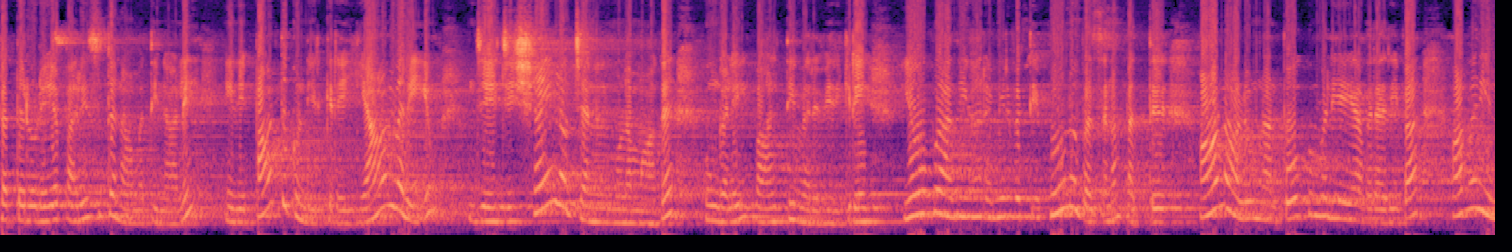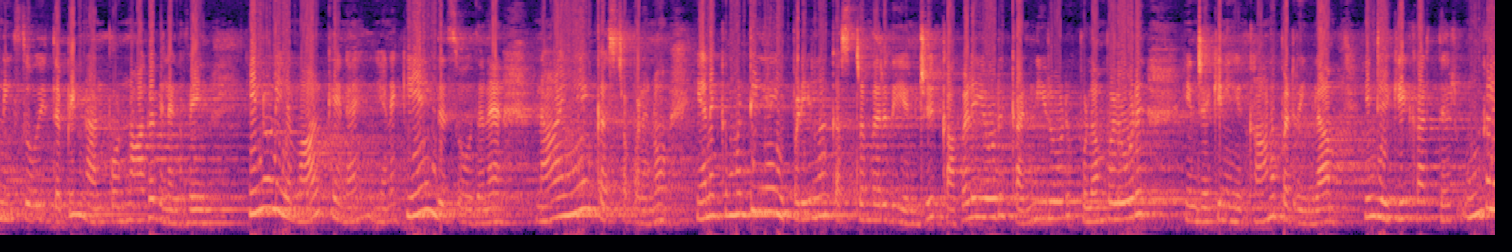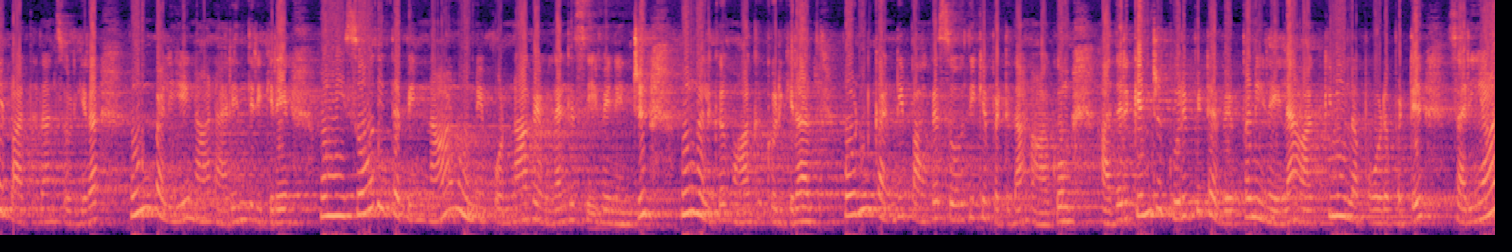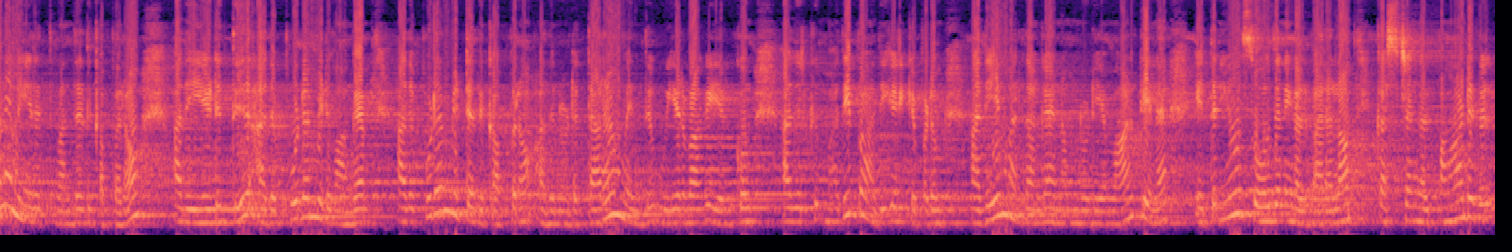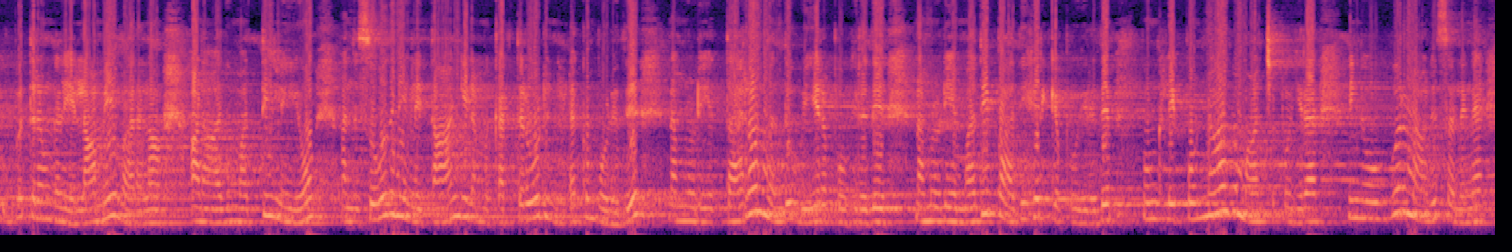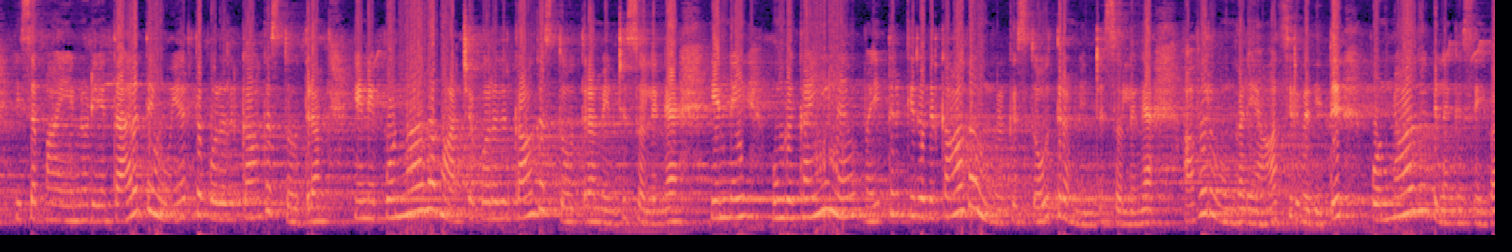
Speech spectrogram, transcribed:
கத்தருடைய பரிசுத்த நாமத்தினாலே இதை பார்த்து கொண்டிருக்கிற யாவரையும் ஜே ஜி ஷைலோ சேனல் மூலமாக உங்களை வாழ்த்தி வரவிருக்கிறேன் யோபு அதிகாரம் இருபத்தி மூணு வசனம் பத்து. ஆனாலும் நான் போகும் வழியை அவர் அறிவார். அவர் என்னை சோதித்த பின் நான் பொண்ணாக விளங்குவேன். என்னுடைய வாழ்க்கையில எனக்கு ஏன் இந்த சோதனை? நான் ஏன் கஷ்டப்படணும்? எனக்கு மட்டும் ஏன் இப்படியெல்லாம் கஷ்டம் வருது என்று கவலையோடு கண்ணீரோடு புலம்பலோடு இன்றைக்கு நீங்க காணப்படுறீங்களா? இன்றைக்கு கர்த்தர் உங்கள் கண்களை பார்த்து தான் சொல்கிறார். உன் வழியை நான் அறிந்திருக்கிறேன். உன்னை சோதித்த பின் நான் உன்னை பொன்னாக விளங்க செய்வேன் என்று உங்களுக்கு வாக்கு கொடுக்கிறார். பொன் கண்டிப்பாக சோதிக்கப்பட்டு தான் ஆகும். அதற்கென்று குறிப்பிட்ட வெப்பநிலையில் அக்னியில போடப்பட்டு சரியான நேரத்து வந்ததுக்கு அப்புறம் அதை எடுத்து அதை புடமிடுவாங்க. அதை புடமிட்டதுக்கு அப்புறம் அதனோட தரம் வந்து உயர்வாக இருக்கும். அதற்கு மதிப்பு அதிகரிக்கப்படும். அதே மாதிரி தாங்க நம்மளுடைய வாழ்க்கையில எத்தனையோ சோதனைகள் வரலாம். கஷ்டங்கள் பாடுகள் உபத்திரவங்கள் எல்லாமே வரலாம். ஆனா அது மத்தியிலையும் அந்த சோதனைகளை தாங்கி நம்ம கர்த்தரோடு நடக்கும் பொழுது நம்மளுடைய தரம் வந்து உயரப்போகிறது நம்மளுடைய மதிப்பு அதிகரிக்க போகிறது. உங்களை பொன்னாக மாற்றப் போகிறார். நீங்க ஒவ்வொரு நாளும் சொல்லுங்க இசப்பா என்னுடைய தரத்தை உயர்த்த போறதற்காக ஸ்தோத்திரம். என்னை பொன்னாக மாற்ற போறதற்காக ஸ்தோத்திரம் என்று சொல்லுங்க. என்னை உங்க கையில வைத்திருக்கிறதற்காக உங்களுக்கு ஸ்தோத்திரம் என்று சொல்லுங்க. அவர் உங்களை ஆசீர்வதித்து பொன்னாக விளங்க செய்வார்.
